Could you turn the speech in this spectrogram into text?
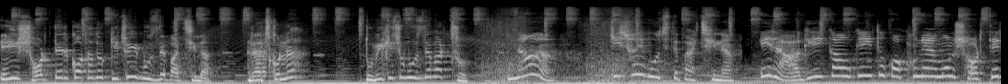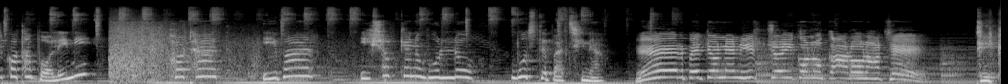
এই শর্তের কথা তো কিছুই বুঝতে পারছি না। রাজকন্যা তুমি কিছু বুঝতে পারছ? না কিছুই বুঝতে পারছি না। এর আগেই কাউকেই তো কখনো এমন শর্তের কথা বলেনি? হঠাৎ এবার এসব কেন বলল বুঝতে পারছি না। এর পেছনে নিশ্চয়ই কোনো কারণ আছে। ঠিক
